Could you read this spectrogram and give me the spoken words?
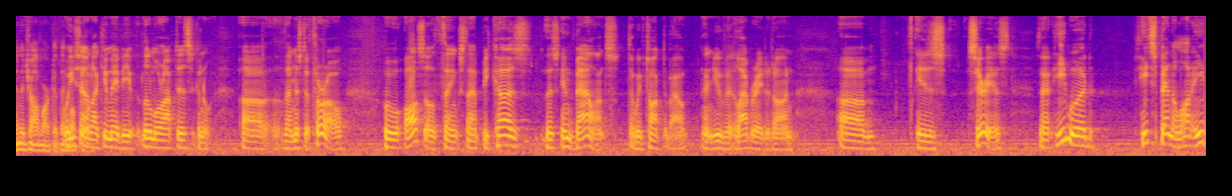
in the job market than Well, you before. sound like you may be a little more optimistic uh, than Mr. Thurow, who also thinks that because this imbalance that we've talked about and you've elaborated on um, is serious, that he would he'd spend a lot. He,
